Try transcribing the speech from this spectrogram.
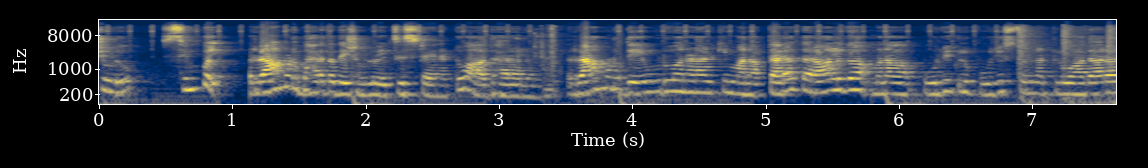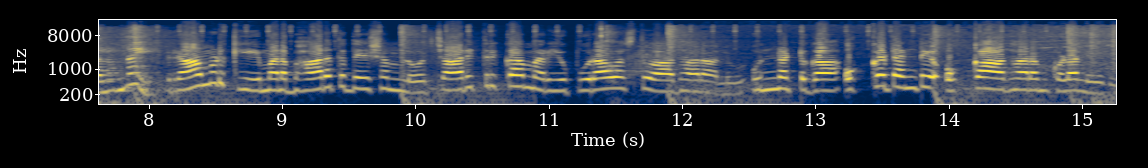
చూడు సింపుల్. రాముడు భారతదేశంలో ఎగ్జిస్ట్ అయినట్టు ఆధారాలు ఉన్నాయి. రాముడు దేవుడు అనడానికి మన తరతరాలుగా మన పూర్వీకులు పూజిస్తున్నట్లు ఆధారాలు ఉన్నాయి. రాముడికి మన భారతదేశంలో చారిత్రక మరియు పురావస్తు ఆధారాలు ఉన్నట్టుగా ఒక్కటంటే ఒక్క ఆధారం కూడా లేదు.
